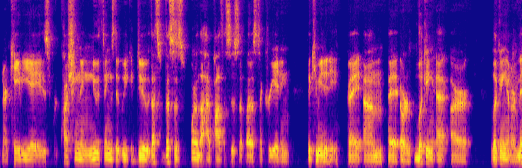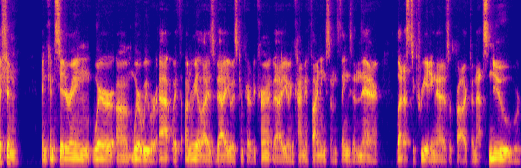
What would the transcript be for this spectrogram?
and our KVAs, we're questioning new things that we could do. That's this is one of the hypotheses that led us to creating the community, right? Um, eh, or looking at our looking at our mission and considering where um, where we were at with unrealized value as compared to current value, and kind of finding some things in there led us to creating that as a product, and that's new. We're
